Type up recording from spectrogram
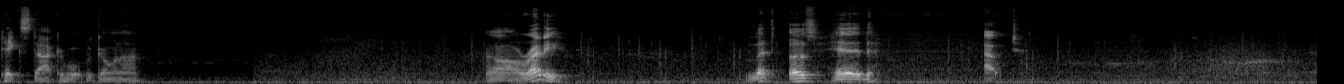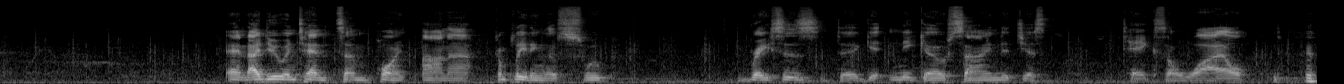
take stock of what was going on. Alrighty. Let us head out. And I do intend at some point on uh, completing those swoop races to get Nico signed. It just takes a while. and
